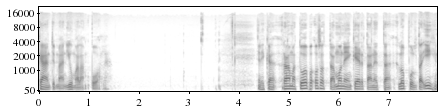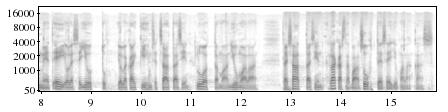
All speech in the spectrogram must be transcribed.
kääntymään Jumalan puoleen. Eli Raamattu osoittaa moneen kertaan, että lopulta ihmeet ei ole se juttu, jolla kaikki ihmiset saataisiin luottamaan Jumalaan tai saattaisiin rakastavaan suhteeseen Jumalan kanssa.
